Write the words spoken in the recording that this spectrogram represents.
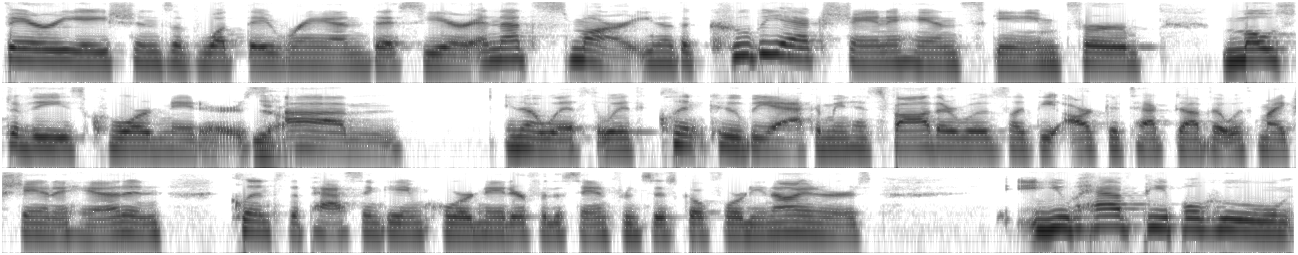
variations of what they ran this year. And that's smart. You know, the Kubiak Shanahan scheme for most of these coordinators. Yeah. Um, you know, with with Klint Kubiak. I mean, his father was like the architect of it with Mike Shanahan, and Klint's the passing game coordinator for the San Francisco 49ers. You have people who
